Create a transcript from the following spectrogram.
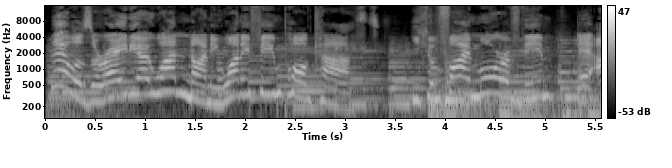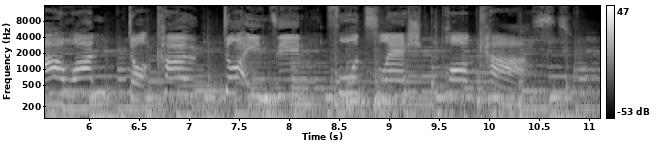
There was a Radio 191 FM podcast. You can find more of them at r1.co.nz forward slash podcast.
